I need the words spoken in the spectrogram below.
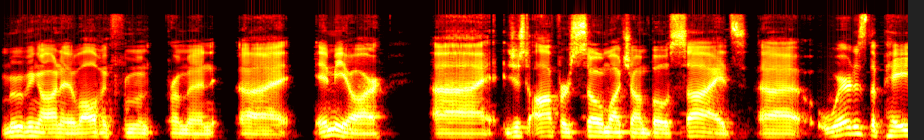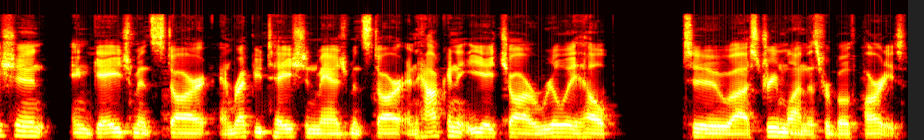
moving on and evolving from from an uh, MER uh, just offers so much on both sides. Uh, where does the patient engagement start and reputation management start, and how can an EHR really help to uh, streamline this for both parties?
